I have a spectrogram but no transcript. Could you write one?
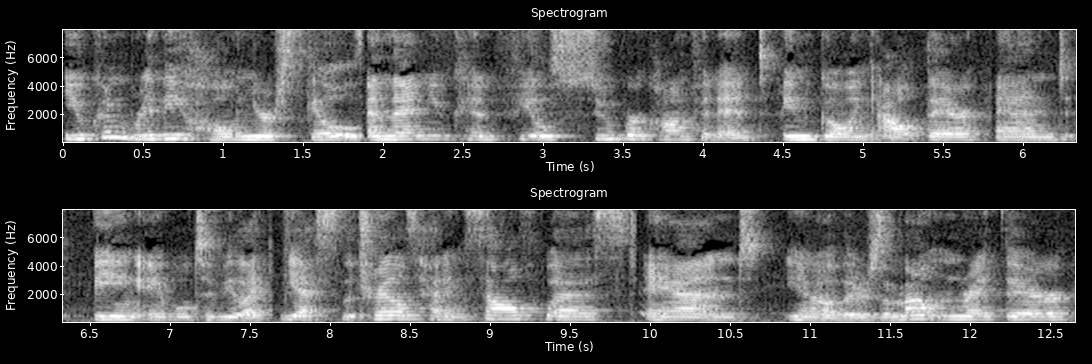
you can really hone your skills and then you can feel super confident in going out there and being able to be like, yes, the trail's heading southwest and, you know, there's a mountain right there.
